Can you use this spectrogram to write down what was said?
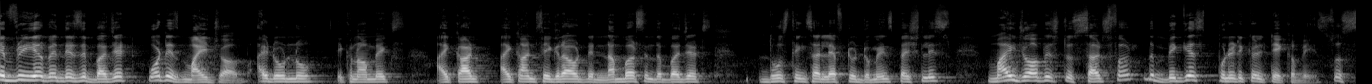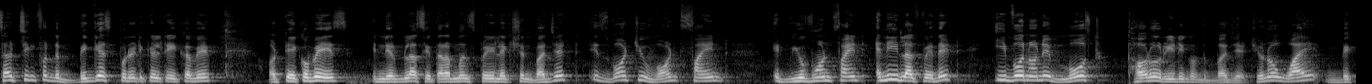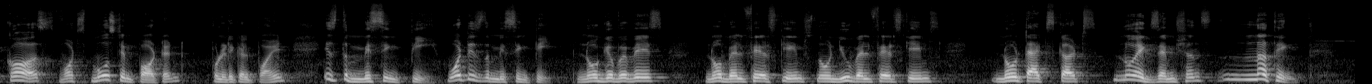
every year when there's a budget, what is my job? I don't know economics. I can't, I can't figure out the numbers in the budgets. Those things are left to domain specialists. My job is to search for the biggest political takeaways. So searching for the biggest political takeaway or takeaways in Nirmala Sitharaman's pre-election budget is what you won't find, it, you won't find any luck with it even on a most thorough reading of the budget. You know why? Because what's most important, political point, is the missing P. What is the missing P? No giveaways, no welfare schemes, no new welfare schemes, no tax cuts, no exemptions, nothing.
